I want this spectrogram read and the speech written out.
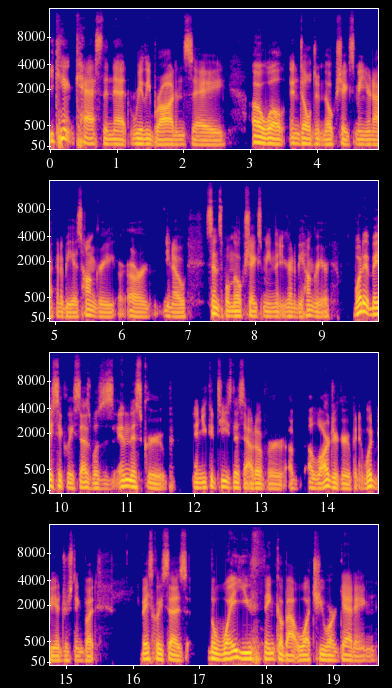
you can't cast the net really broad and say oh well indulgent milkshakes mean you're not going to be as hungry or, or, you know sensible milkshakes mean that you're going to be hungrier. What it basically says was in this group and you could tease this out over a, a larger group and it would be interesting but basically says the way you think about what you are getting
